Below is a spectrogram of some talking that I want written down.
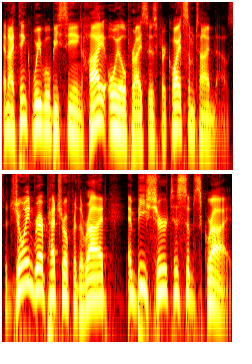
and I think we will be seeing high oil prices for quite some time now. So join Rare Petro for the ride and be sure to subscribe.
